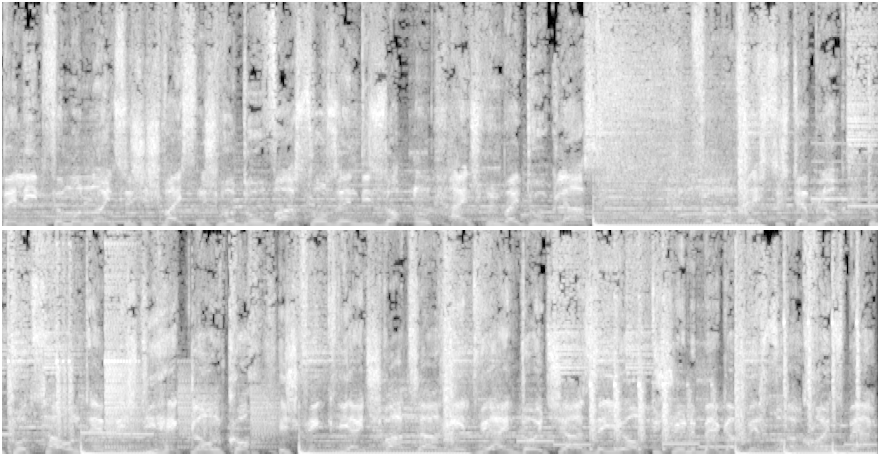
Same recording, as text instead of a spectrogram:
Berlin 95, ich weiß nicht wo du warst, Hose in die Socken, Einspring bei Douglas. 65 der Block, du putz H&M, ich die Heckler und Koch. Ich fick wie ein Schwarzer, red wie ein Deutscher, sehe ob du Schöneberger bist oder Kreuzberg.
